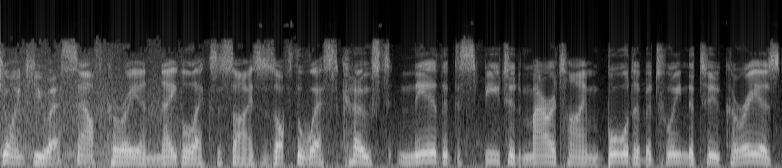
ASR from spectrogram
Joint US South Korean naval exercises off the west coast near the disputed maritime border between the two Koreas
